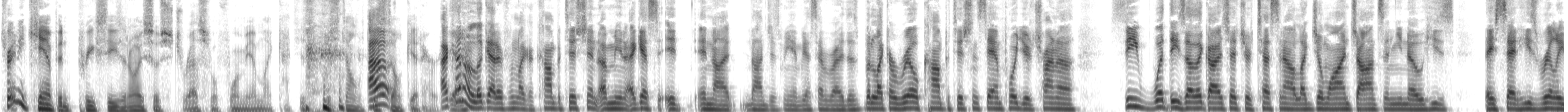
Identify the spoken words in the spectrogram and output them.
training camp and preseason always so stressful for me. I'm like, God, just just don't just I- don't get hurt. I kind of look at it from like a competition. I mean, I guess it, and not not just me. I guess everybody does, but like a real competition standpoint, you're trying to see what these other guys that you're testing out, like Juwan Johnson. You know, he's they said he's really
